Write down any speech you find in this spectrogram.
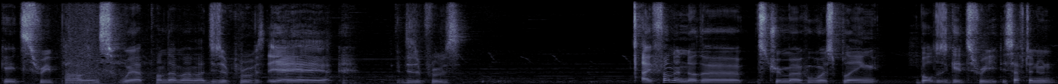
Gate 3 parlance, where Panda Mama disapproves. Yeah, yeah, yeah. Disapproves. I found another streamer who was playing Baldur's Gate 3 this afternoon.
